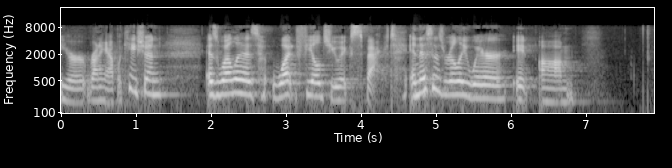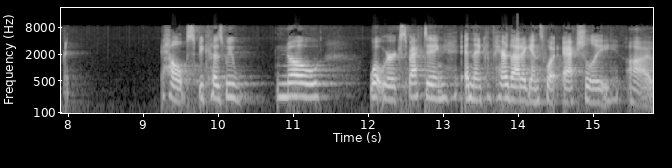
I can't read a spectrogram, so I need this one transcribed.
your running application as well as what fields you expect. And this is really where it um, helps because we know what we're expecting and then compare that against what actually uh,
